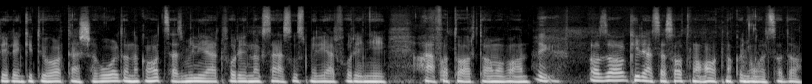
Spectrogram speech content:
élénkítő hatása volt, annak a 600 milliárd forintnak 120 milliárd forintnyi áfa tartalma van. Igen az a 966-nak a nyolcada.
